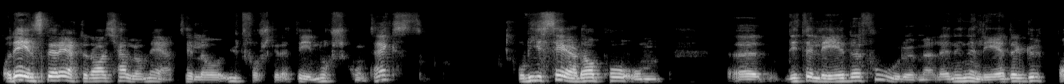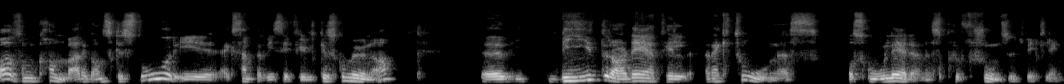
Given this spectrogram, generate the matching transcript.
Og Det inspirerte da Kjell og meg til å utforske dette i norsk kontekst. Og Vi ser da på om uh, dette lederforumet, eller denne ledergruppa, som kan være ganske stor i eksempelvis i fylkeskommuner, uh, bidrar det til rektorenes og skoleledernes profesjonsutvikling.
